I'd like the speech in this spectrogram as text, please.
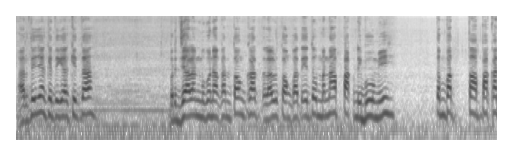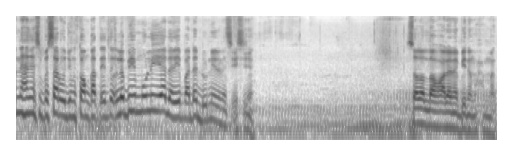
Artinya ketika kita berjalan menggunakan tongkat, lalu tongkat itu menapak di bumi, tempat tapakannya hanya sebesar ujung tongkat itu lebih mulia daripada dunia dan isinya. Sallallahu alaihi Nabi Muhammad.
